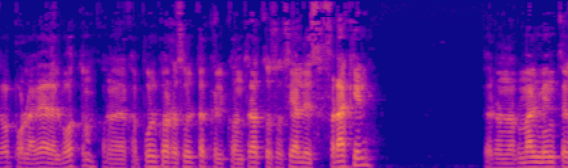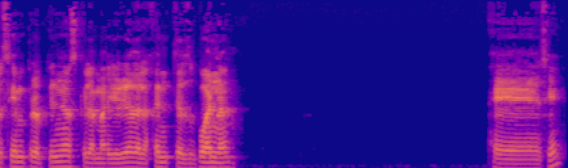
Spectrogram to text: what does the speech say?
llegó por la vía del voto. Con el Acapulco resulta que el contrato social es frágil, pero normalmente siempre opinas que la mayoría de la gente es buena. Eh, sí.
